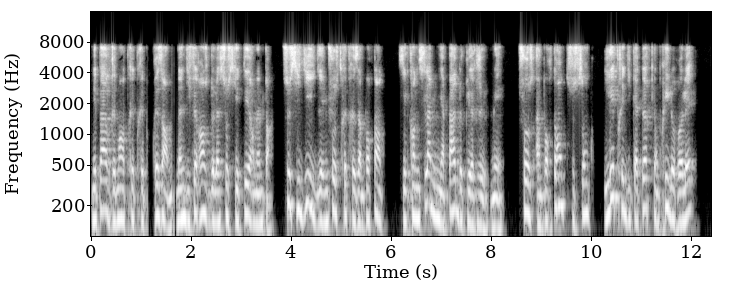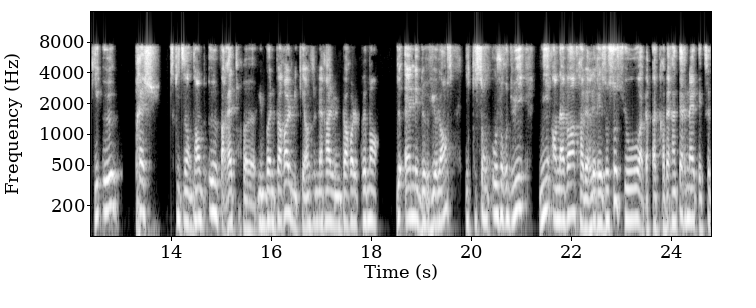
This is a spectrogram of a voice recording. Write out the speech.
n'est pas vraiment très, très présent, l'indifférence de la société en même temps. Ceci dit, il y a une chose très, très importante, c'est qu'en islam, il n'y a pas de clergé. Mais chose importante, ce sont les prédicateurs qui ont pris le relais, qui, eux, prêchent ce qu'ils entendent, eux, paraître une bonne parole, mais qui est en général une parole vraiment de haine et de violence et qui sont aujourd'hui mis en avant à travers les réseaux sociaux, à, travers Internet, etc.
